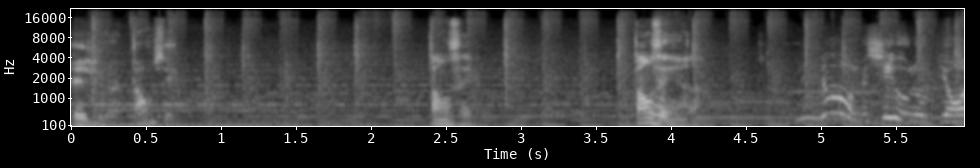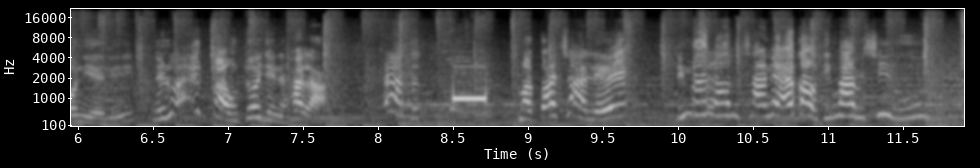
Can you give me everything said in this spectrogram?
အဲ့လူကတောင်းစိတ်တောင်းစိန်တောင်းစိန်ရလားနင်တို့မရှိဘူးလို့ပြောနေရလေနင်တို့အဲ့ကောင်တွေ့ကျင်တယ်ဟာလားအဲ့ဒါဆိုမသွားချလေဒီမှာလာမချနဲ့အဲ့ကောင်ဒီမှာမရှိဘူး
